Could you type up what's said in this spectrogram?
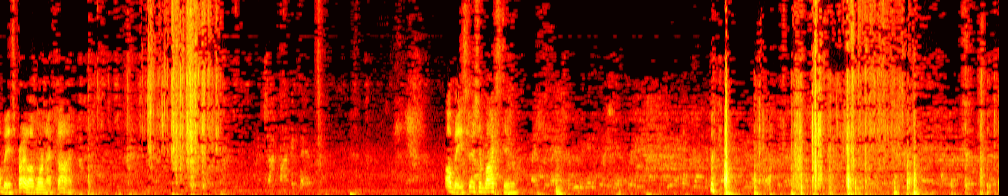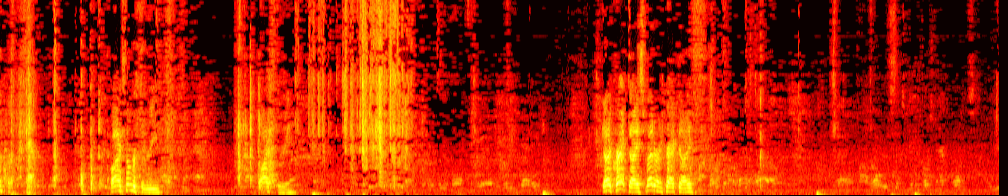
I'll base probably a lot more than I thought. I'll base finishing box two. Box number three. Box three. Got a cracked ice, veteran cracked ice.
